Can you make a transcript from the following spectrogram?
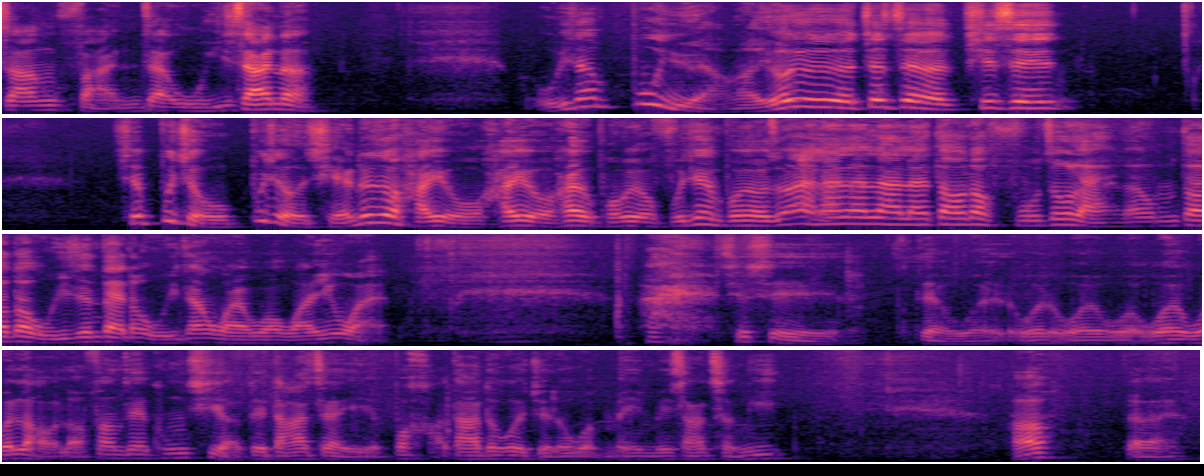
张凡在武夷山呢，武夷山不远啊，有有有，这这其实，其实不久不久前的时候，还有还有还有朋友，福建朋友说，哎，来来来来，到到福州来，来我们到到武夷山，带到武夷山玩玩玩一玩。哎，就是对我我我我我我老老放这些空气啊，对大家也不好，大家都会觉得我没没啥诚意。好，拜拜。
